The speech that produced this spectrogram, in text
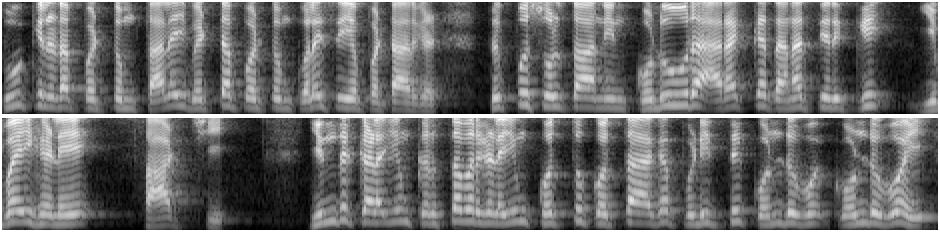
தூக்கிலிடப்பட்டும் தலை வெட்டப்பட்டும் கொலை செய்யப்பட்டார்கள். திப்பு சுல்தானின் கொடூர அரக்கத்தனத்திற்கு இவைகளே சாட்சி. இந்துக்களையும் கிறிஸ்தவர்களையும் கொத்து கொத்தாக பிடித்து கொண்டு போய் கொண்டு போய்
